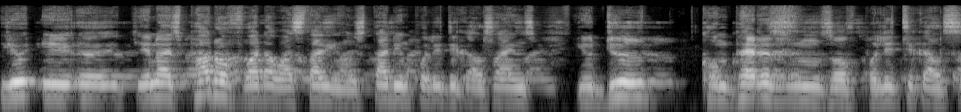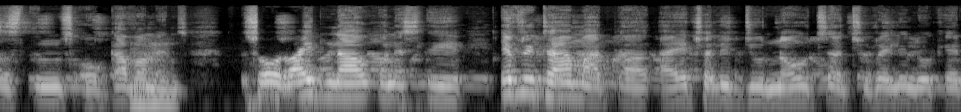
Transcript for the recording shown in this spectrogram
you you, uh, you know, as part of what I was studying, I was studying political science. You do comparisons of political systems or governments. Mm-hmm. So right now, honestly, every time I, uh, I actually do notes uh, to really look at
